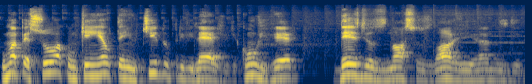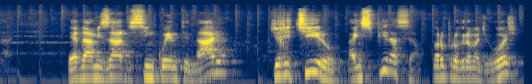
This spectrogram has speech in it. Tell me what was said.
uma pessoa com quem eu tenho tido o privilégio de conviver desde os nossos nove anos de idade. É da amizade cinquentenária que retiro a inspiração para o programa de hoje,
